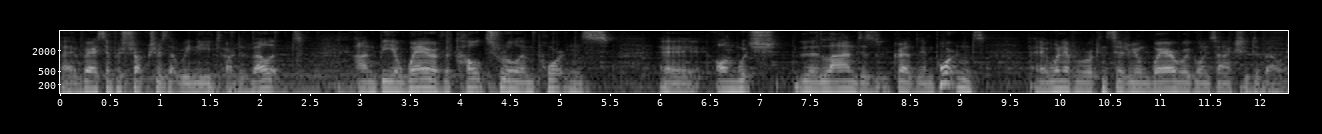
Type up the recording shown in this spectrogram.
uh, various infrastructures that we need are developed and be aware of the cultural importance uh, on which the land is incredibly important uh, whenever we're considering where we're going to actually develop.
